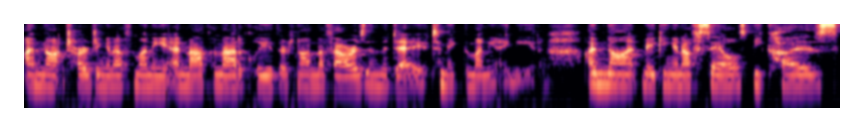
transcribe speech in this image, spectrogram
I'm not charging enough money, and mathematically, there's not enough hours in the day to make the money I need. I'm not making enough sales because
